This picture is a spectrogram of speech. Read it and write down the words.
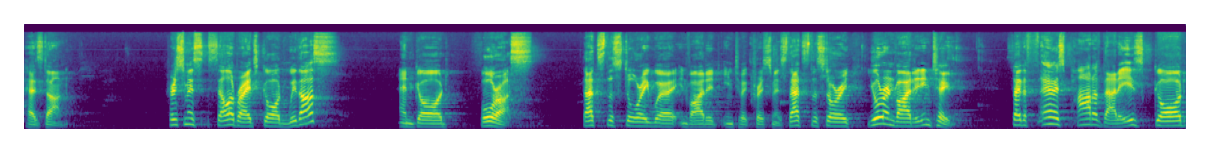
has done. Christmas celebrates God with us and God for us. That's the story we're invited into at Christmas. That's the story you're invited into. So, the first part of that is God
